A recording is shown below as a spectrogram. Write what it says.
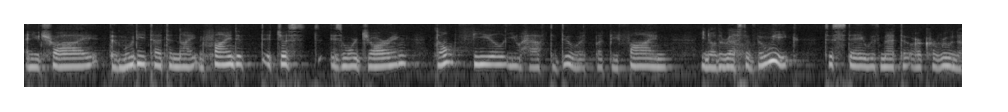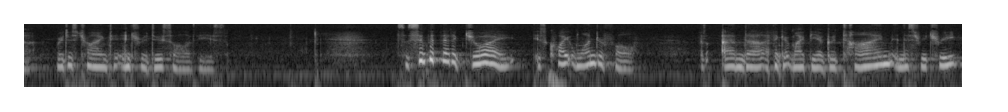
and you try the mudita tonight and find it, it just is more jarring, don't feel you have to do it, but be fine, you know, the rest of the week to stay with metta or karuna. We're just trying to introduce all of these. So, sympathetic joy is quite wonderful. And uh, I think it might be a good time in this retreat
